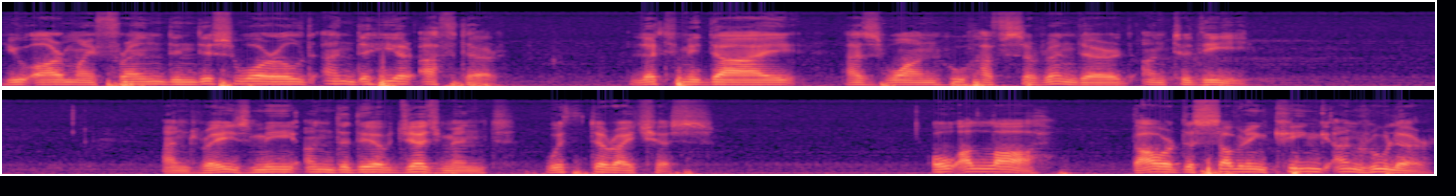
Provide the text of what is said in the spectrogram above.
you are my friend in this world and the hereafter. Let me die as one who have surrendered unto Thee, and raise me on the day of judgment with the righteous. O Allah, Thou art the sovereign King and ruler.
